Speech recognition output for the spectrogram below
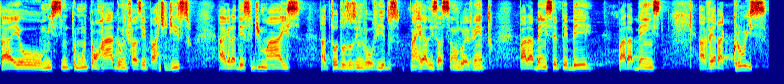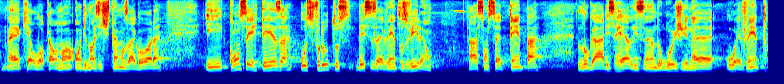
Tá? Eu me sinto muito honrado em fazer parte disso. Agradeço demais a todos os envolvidos na realização do evento. Parabéns CPB, parabéns a Vera Cruz, né, que é o local onde nós estamos agora. E com certeza os frutos desses eventos virão. Tá? São 70 lugares realizando hoje né, o evento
